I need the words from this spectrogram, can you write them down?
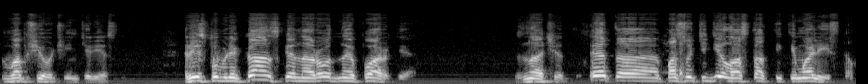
Вообще очень интересно. Республиканская народная партия. Значит, это, по сути дела, остатки кемалистов,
